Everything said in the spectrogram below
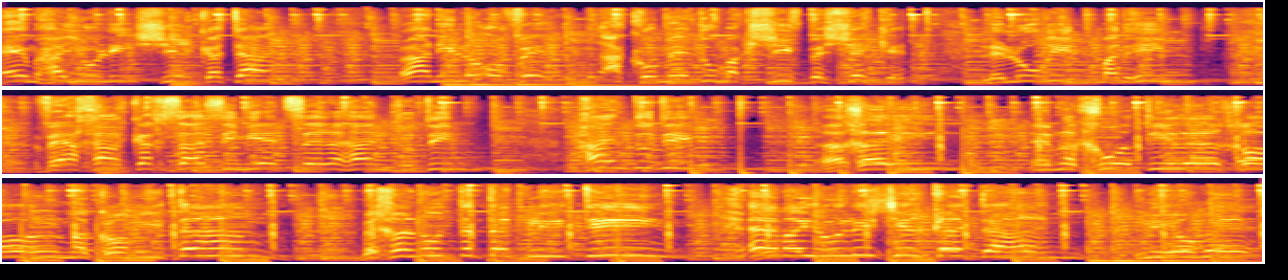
הם היו לי שיר קטן, אני לא עובד, רק עומד ומקשיב בשקט ללורית מדהים, ואחר כך זז עם יצר הנדודים, הנדודים. החיים הם לקחו אותי לכל מקום איתם, בחנות התקליטים, הם היו לי שיר קטן. אני עומד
